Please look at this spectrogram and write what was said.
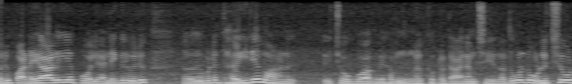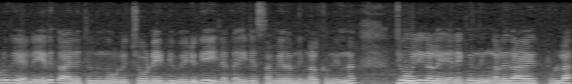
ഒരു പടയാളിയെ പോലെ അല്ലെങ്കിൽ ഒരു ഇവിടെ ധൈര്യമാണ്. ചൊവ്വാഗ്രഹം നിങ്ങൾക്ക് പ്രദാനം ചെയ്യുന്നത് അതുകൊണ്ട് ഒളിച്ചോടുകയല്ല. ഏത് കാര്യത്തിൽ നിന്ന് ഒളിച്ചോടേണ്ടി വരികയില്ല. ധൈര്യസമേതം നിങ്ങൾക്ക് നിന്ന് ജോലികളെ അല്ലെങ്കിൽ നിങ്ങളുടേതായിട്ടുള്ള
